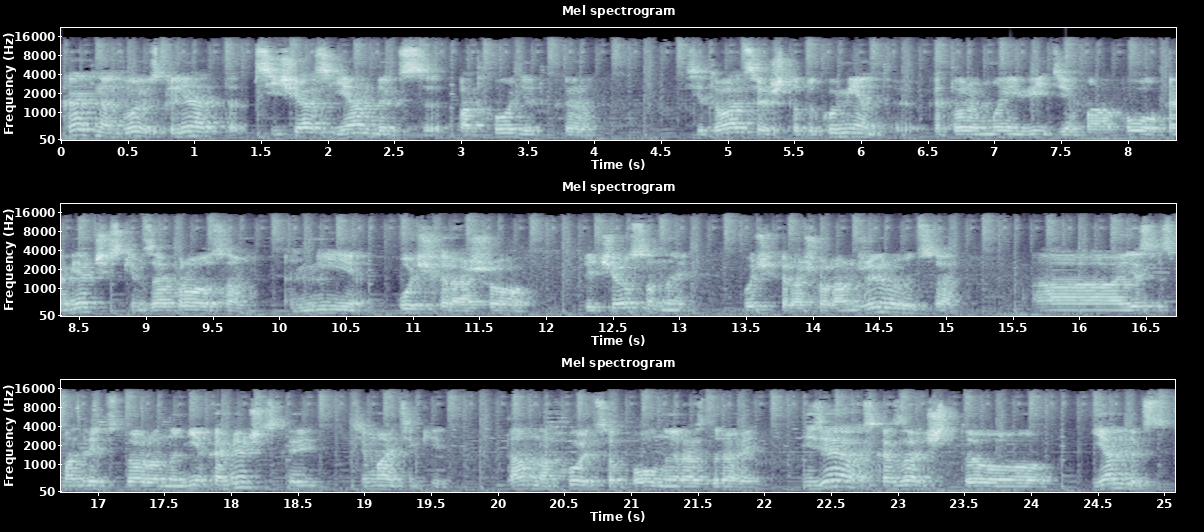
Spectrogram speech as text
Как, на твой взгляд, сейчас Яндекс подходит к ситуации, что документы, которые мы видим а, по коммерческим запросам, они очень хорошо причесаны, очень хорошо ранжируются – а если смотреть в сторону некоммерческой тематики, там находится полный раздрай. Нельзя сказать, что Яндекс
